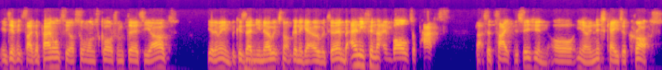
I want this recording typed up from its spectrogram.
is if it's like a penalty or someone scores from 30 yards. You know what I mean? Because then mm. you know it's not going to get overturned. But anything that involves a pass, that's a tight decision, or you know, in this case, a cross.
